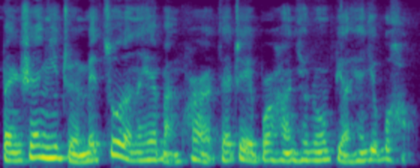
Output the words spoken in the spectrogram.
本身你准备做的那些板块，在这一波行情中表现就不好。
